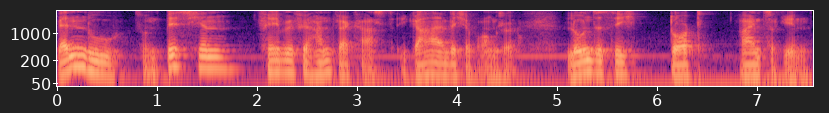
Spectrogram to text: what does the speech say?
Wenn du so ein bisschen Fable für Handwerk hast, egal in welcher Branche, lohnt es sich, dort reinzugehen.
